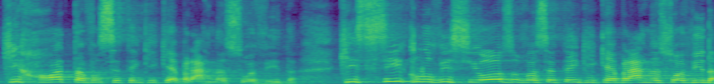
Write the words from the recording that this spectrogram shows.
Que rota você tem que quebrar na sua vida? Que ciclo vicioso você tem que quebrar na sua vida?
